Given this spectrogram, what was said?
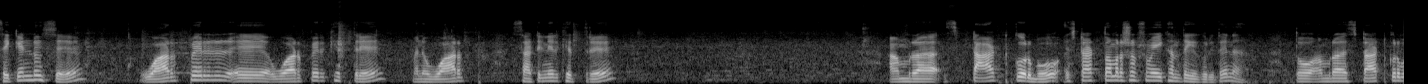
সেকেন্ড হচ্ছে ওয়ার্পের ওয়ার্পের ক্ষেত্রে মানে ওয়ার্প সার্টিনের ক্ষেত্রে আমরা স্টার্ট করব, স্টার্ট তো আমরা সবসময় এখান থেকে করি, তাই না? তো আমরা স্টার্ট করব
